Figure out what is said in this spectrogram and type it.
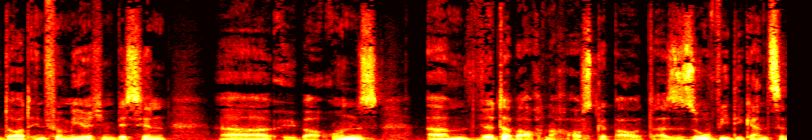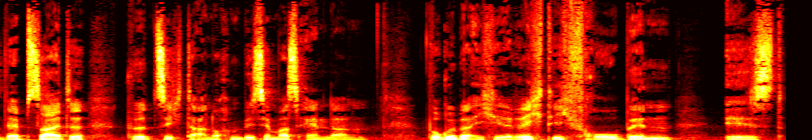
Dort informiere ich ein bisschen äh, über uns, ähm, wird aber auch noch ausgebaut. Also so wie die ganze Webseite wird sich da noch ein bisschen was ändern. Worüber ich richtig froh bin, ist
